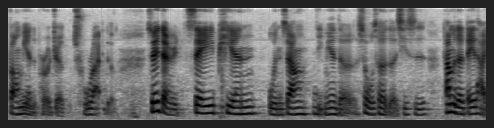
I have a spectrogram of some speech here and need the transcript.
方面的 project 出来的。所以等于这一篇文章里面的受测者，其实他们的 data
